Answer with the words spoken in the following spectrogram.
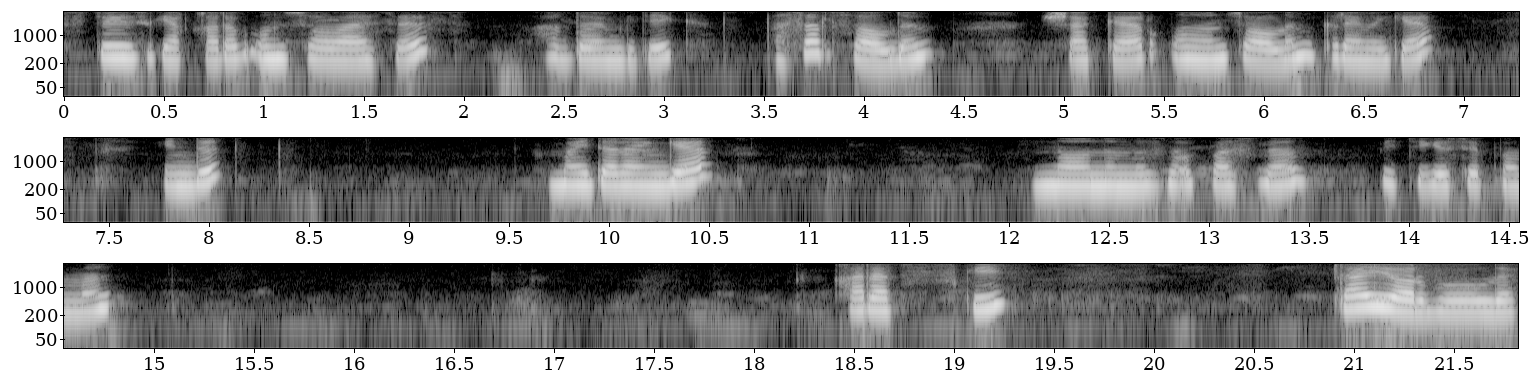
Istingizga qarab un solasiz. Har doimgidek asal soldim. Shakar un soldim kremiga. Endi maydalangan nonimizni upasidan betiga sepaman. Qarabsizki tayyor bo'ldi.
